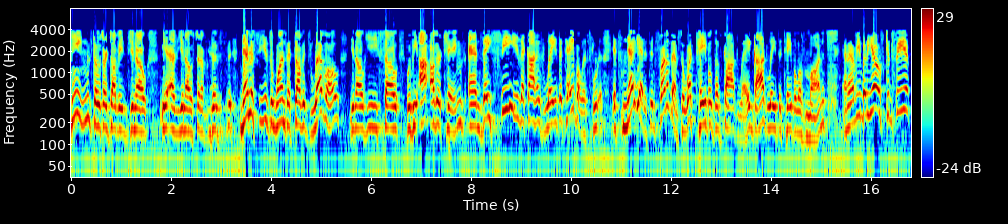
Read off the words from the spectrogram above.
kings, those are David's, you know, uh, you know, sort of the, the nemesis, the ones at David's level. You know, he so would be other kings, and they see that God has laid the table. It's it's neged. It's in front of them. So what table does God lay? God laid the table of Mun and everybody else could see it.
